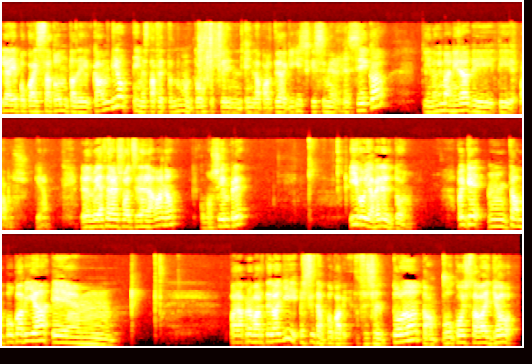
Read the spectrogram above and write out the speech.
la época esa tonta del cambio y me está afectando un montón pues en, la parte de aquí que es que se me reseca, que no hay manera de, vamos, que no. Pero os voy a hacer el swatch en la mano, como siempre, y voy a ver el tono. Porque mmm, tampoco había... Eh, para probártelo allí, es que tampoco había. Entonces el tono tampoco estaba yo...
